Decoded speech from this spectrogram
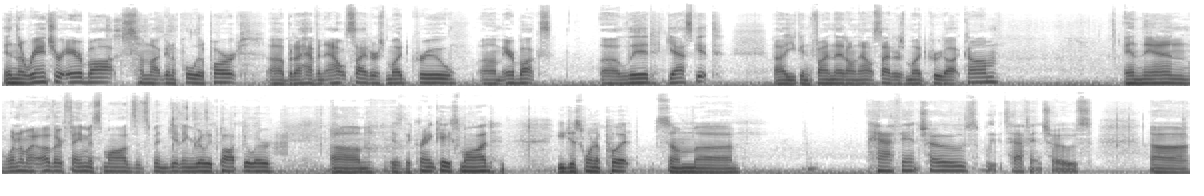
in the Rancher airbox, I'm not going to pull it apart, uh, but I have an Outsiders Mud Crew um, airbox uh, lid gasket. Uh, you can find that on outsidersmudcrew.com. And then one of my other famous mods that's been getting really popular um, is the crankcase mod. You just want to put some uh, half inch hose, I believe it's half inch hose, uh,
